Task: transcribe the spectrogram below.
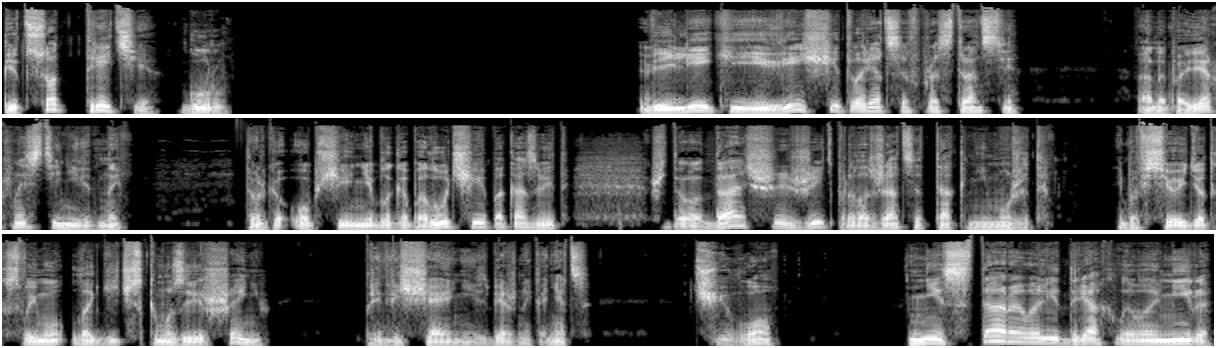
503. Гуру. Великие вещи творятся в пространстве, а на поверхности не видны. Только общее неблагополучие показывает, что дальше жить продолжаться так не может, ибо все идет к своему логическому завершению, предвещая неизбежный конец. Чего? Не старого ли дряхлого мира,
